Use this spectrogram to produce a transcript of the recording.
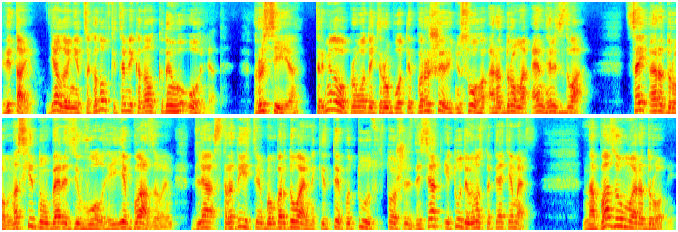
Вітаю! Я Леонід Цикановський, це мій канал Книгоогляд. Росія терміново проводить роботи по розширенню свого аеродрома Енгельс-2. Цей аеродром на східному березі Волги є базовим для стратегічних бомбардувальників типу Ту-160 і Ту-95МС. На базовому аеродромі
